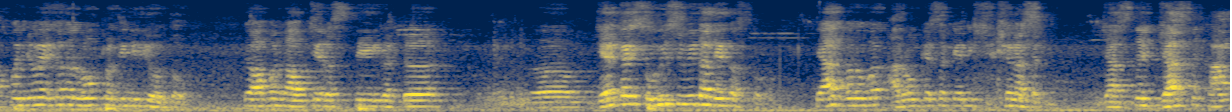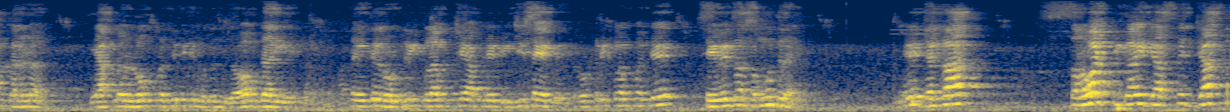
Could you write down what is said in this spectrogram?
आपण जेव्हा एखादा लोकप्रतिनिधी होतो तेव्हा आपण गावचे रस्ते गटर ज्या काही सोयी सुविधा देत असतो त्याचबरोबर आरोग्यासाठी आणि शिक्षणासाठी जास्तीत जास्त काम करणं हे आपलं लोकप्रतिनिधीमधून जबाबदारी आहे. आता इथे रोटरी क्लबचे आपले डी जी साहेब आहेत. रोटरी क्लब म्हणजे सेवेचा समुद्र आहे. हे जगात सर्वात ठिकाणी जास्तीत जास्त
